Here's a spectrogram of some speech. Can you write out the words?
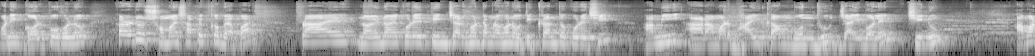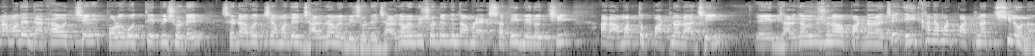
অনেক গল্প হলো, কারণ এটা সময় সাপেক্ষ ব্যাপার। প্রায় নয় নয় করে তিন চার ঘণ্টা আমরা ওখানে অতিক্রান্ত করেছি। আমি আর আমার ভাই কাম বন্ধু, যাই বলেন, চিনু। আবার আমাদের দেখা হচ্ছে পরবর্তী এপিসোডে সেটা হচ্ছে আমাদের ঝাড়গ্রাম এপিসোডে ঝাড়গ্রাম এপিসোডে কিন্তু আমরা একসাথেই বেরোচ্ছি। আর আমার তো পার্টনার আছেই। এই ঝাড়গ্রাম এপিসোডে আমার পার্টনার আছে। এইখানে আমার পার্টনার ছিল না।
